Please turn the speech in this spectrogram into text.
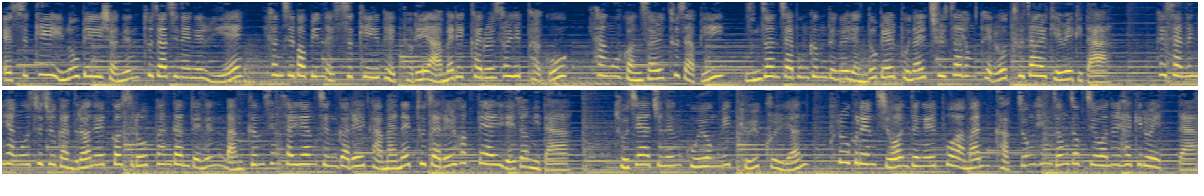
SK 이노베이션은 투자 진행을 위해 현지법인 SK 배터리 아메리카를 설립하고 향후 건설 투자비, 운전자본금 등을 연도별 분할 출자 형태로 투자할 계획이다. 회사는 향후 수주가 늘어날 것으로 판단되는 만큼 생산량 증가를 감안해 투자를 확대할 예정이다. 조지아주는 고용 및 교육 훈련, 프로그램 지원 등을 포함한 각종 행정적 지원을 하기로 했다.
